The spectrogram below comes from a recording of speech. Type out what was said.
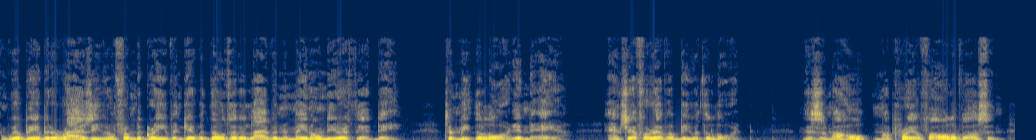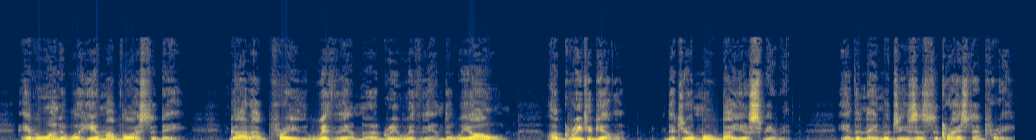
And we'll be able to rise even from the grave and get with those that are alive and remain on the earth that day to meet the Lord in the air and shall forever be with the Lord. This is my hope, my prayer for all of us and everyone that will hear my voice today. God, I pray with them and agree with them that we all agree together that you'll move by your spirit. In the name of Jesus the Christ, I pray.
